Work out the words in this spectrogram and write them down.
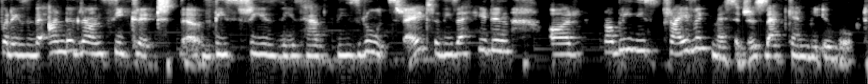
for example, the underground secret of these trees, these have these roots, right? So these are hidden or probably these private messages that can be evoked.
